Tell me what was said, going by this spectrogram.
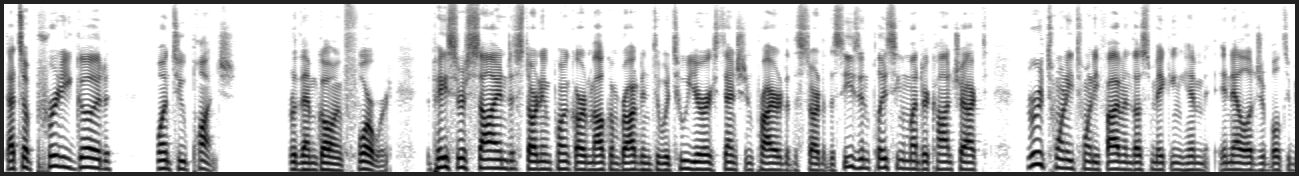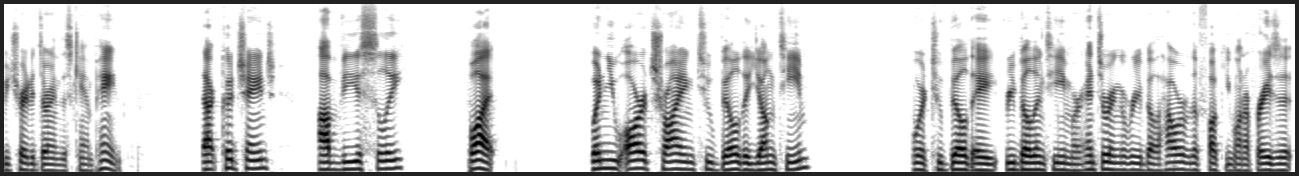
that's a pretty good one two punch. for them going forward. The Pacers signed starting point guard Malcolm Brogdon to a two year extension prior to the start of the season, placing him under contract through 2025 and thus making him ineligible to be traded during this campaign. That could change, obviously, but when you are trying to build a young team or to build a rebuilding team or entering a rebuild, however the fuck you want to phrase it,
